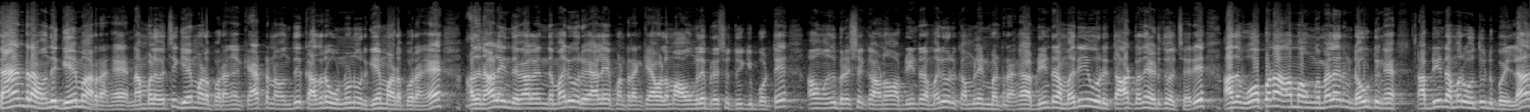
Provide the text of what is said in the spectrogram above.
சாண்ட்ரா வந்து கேம் ஆடுறாங்க. நம்மளை வச்சு கேம் ஆட போறாங்க. கேப்டனை வந்து கதற ஒன்றுன்னு ஒரு கேம் ஆட போறாங்க. அதனால இந்த வேலை இந்த மாதிரி ஒரு வேலையை பண்றாங்க. கேவலமா அவங்களே ப்ரெஷ்ஷை தூக்கி போட்டு அவங்க வந்து ப்ரெஷ்ஷை காணும் அப்படின்ற மாதிரி ஒரு கம்ப்ளைண்ட் பண்றாங்க. அப்படின்ற மாதிரி ஒரு தாட்ல தான் எடுத்து வச்சாரு. அதை ஓப்பனாக ஆமா உங்க மேல எனக்கு டவுட்டுங்க அப்படின்ற மாதிரி ஒத்துக்கிட்டு போயிடலாம்.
